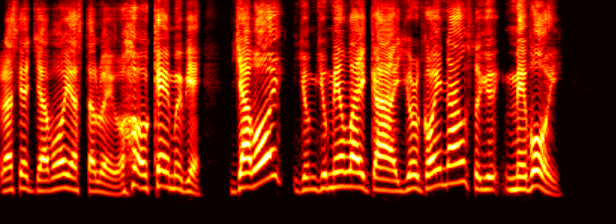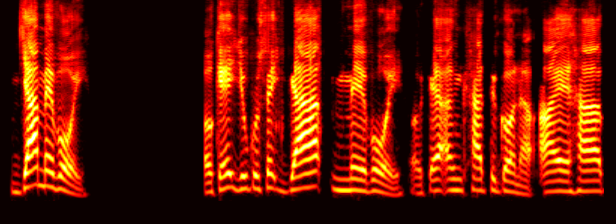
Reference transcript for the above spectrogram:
Gracias, ya voy, hasta luego. Okay, muy bien. Ya voy, you, you mean like uh, you're going now? So you, me voy. Ya me voy. Okay, you could say ya me voy. Okay, I have to go now. I have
